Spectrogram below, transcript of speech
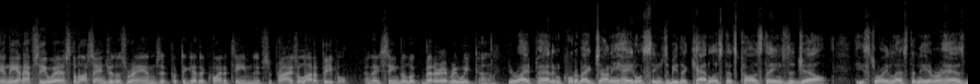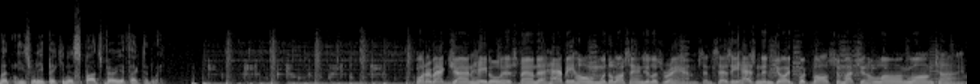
In the NFC West, the Los Angeles Rams have put together quite a team. They've surprised a lot of people, and they seem to look better every week, Tom. You're right, Pat, and quarterback Johnny Hadl seems to be the catalyst that's caused things to gel. He's throwing less than he ever has, but he's really picking his spots very effectively. Quarterback John Hadl has found a happy home with the Los Angeles Rams and says he hasn't enjoyed football so much in a long, long time.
